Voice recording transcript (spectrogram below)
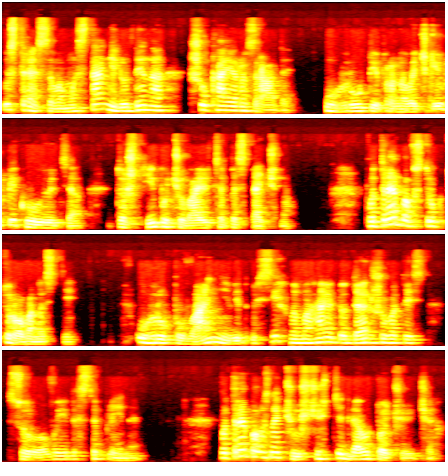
У стресовому стані людина шукає розради. У групі про новачків піклуються, тож ті почуваються безпечно. Потреба в структурованості. В угрупуванні від усіх вимагають додержуватись сурової дисципліни. Потреба в значущості для оточуючих.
